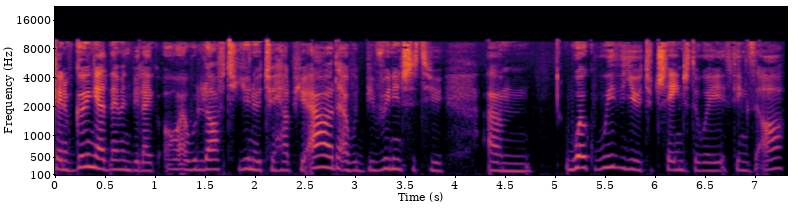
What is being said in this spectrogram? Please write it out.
kind of going at them and be like, "Oh, I would love to, you know, to help you out. I would be really interested to um, work with you to change the way things are."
